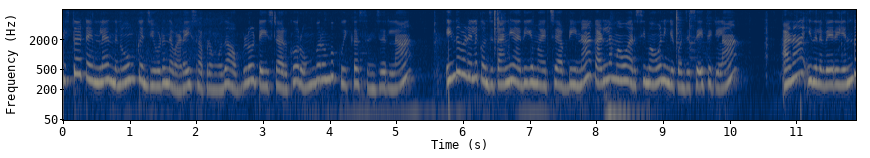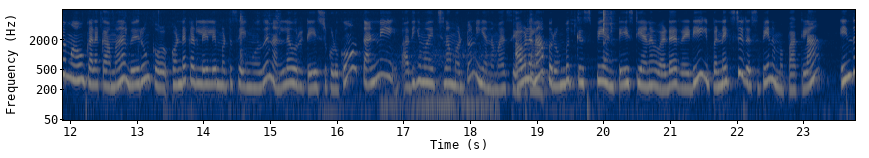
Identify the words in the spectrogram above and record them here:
இஃப்தார் டைமில் இந்த நோம்பு கஞ்சியோட இந்த வடையை சாப்பிடும்போது அவ்வளோ டேஸ்ட்டாக இருக்கும். ரொம்ப ரொம்ப குயிக்காக செஞ்சிடலாம். இந்த வடையில் கொஞ்சம் தண்ணி அதிகமாயிடுச்சு அப்படின்னா கடலை மாவும் அரிசி மாவும் நீங்கள் கொஞ்சம் சேர்த்துக்கலாம். ஆனால் இதில் வேறு எந்த மாவும் கலக்காமல் வெறும் கொ கொண்டக்கடலையிலே மட்டும் செய்யும்போது நல்ல ஒரு டேஸ்ட் கொடுக்கும். தண்ணி அதிகமாகிடுச்சுன்னா மட்டும் நீங்கள் அந்த மாதிரி செய்யும் அவ்வளோதான் இப்போ ரொம்ப கிறிஸ்பி அண்ட் டேஸ்டியான வடை ரெடி இப்போ நெக்ஸ்ட் ரெசிபியை நம்ம பார்க்கலாம். இந்த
